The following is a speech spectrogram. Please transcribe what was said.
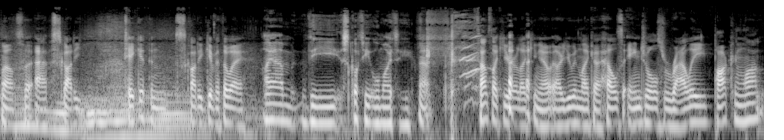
Well, so uh, Scotty taketh and Scotty giveth away. I am the scotty almighty Yeah. Sounds like you're like you know, are you in like a Hell's Angels rally parking lot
